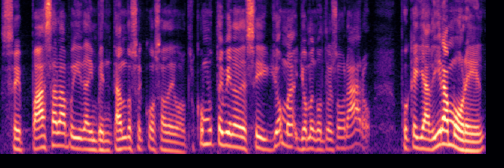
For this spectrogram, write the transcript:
se pasa la vida inventándose cosas de otros. ¿Cómo usted viene a decir? Yo me, yo me encontré eso raro, porque Yadira Morel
